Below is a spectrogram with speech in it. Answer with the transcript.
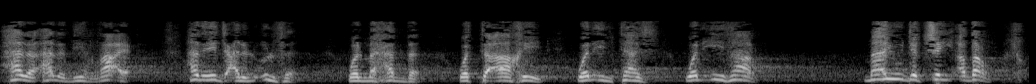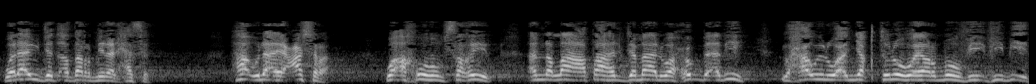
هذا هذا دين رائع. هذا يجعل الألفة والمحبة والتآخي والإنتاج والإيثار. ما يوجد شيء أضر ولا يوجد أضر من الحسد. هؤلاء عشرة وأخوهم صغير أن الله أعطاه الجمال وحب أبيه يحاول أن يقتلوه ويرموه في في بئر.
